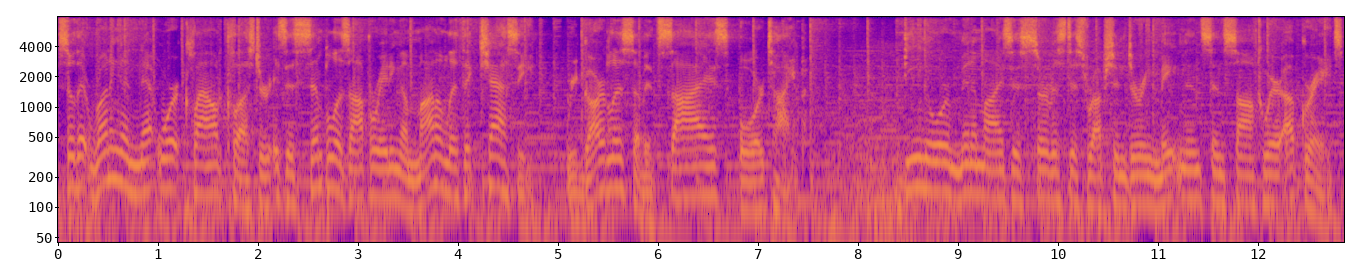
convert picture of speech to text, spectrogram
so that running a network cloud cluster is as simple as operating a monolithic chassis, regardless of its size or type. DNOR minimizes service disruption during maintenance and software upgrades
